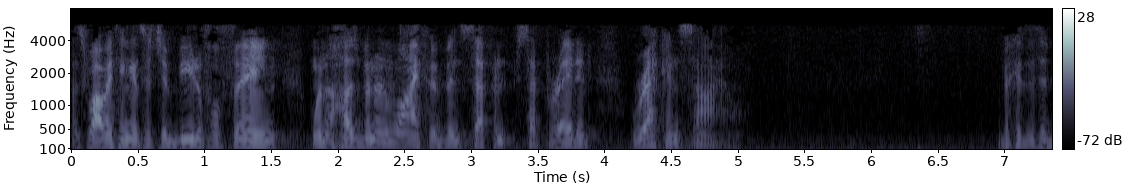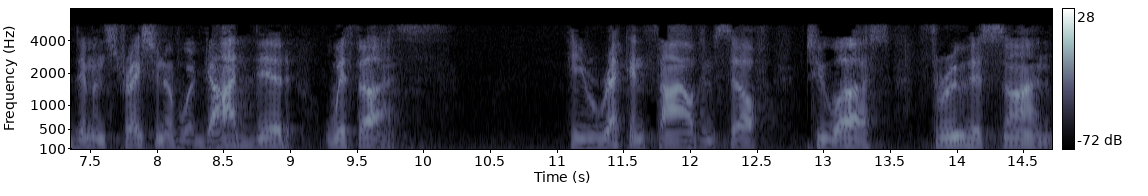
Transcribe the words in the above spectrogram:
That's why we think it's such a beautiful thing when a husband and wife have been separated, reconcile. Because it's a demonstration of what God did with us. He reconciled himself to us through his Son.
